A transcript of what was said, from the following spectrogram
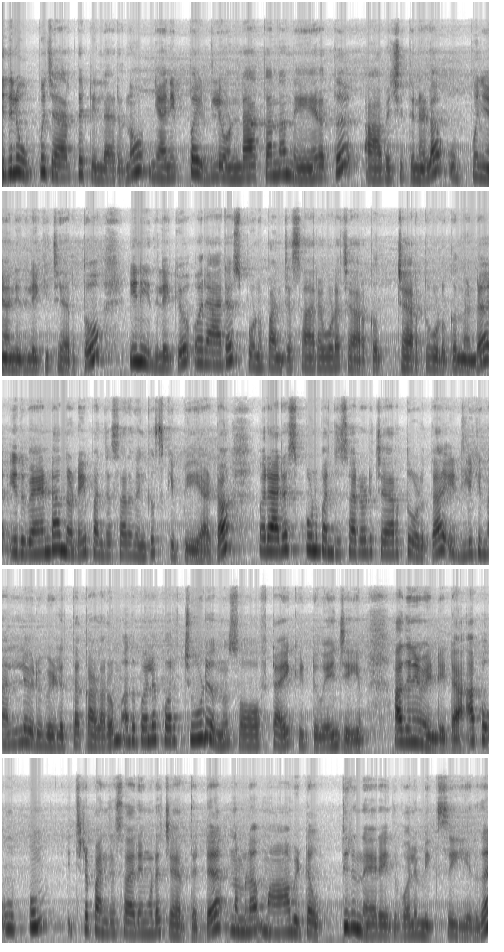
ഇതിൽ ഉപ്പ് ചേർത്തിട്ടില്ലായിരുന്നു. ഞാനിപ്പോൾ ഇഡ്ഡലി ഉണ്ടാക്കുന്ന നേരത്ത് ആവശ്യത്തിനുള്ള ഉപ്പ് ഞാൻ ഇതിലേക്ക് ചേർത്തു. ഇനി ഇതിലേക്ക് ഒരു അര സ്പൂൺ പഞ്ചസാര കൂടെ ചേർക്ക് ചേർത്ത് കൊടുക്കുന്നുണ്ട്. ഇത് വേണ്ടാന്നുണ്ടെങ്കിൽ പഞ്ചസാര നിങ്ങൾക്ക് സ്കിപ്പ് ചെയ്യാം കേട്ടോ. ഒരു അര സ്പൂൺ പഞ്ചസാര കൂടെ ചേർത്ത് കൊടുത്താൽ ഇഡ്ഡലിക്ക് നല്ലൊരു വെളുത്ത കളറും അതുപോലെ കുറച്ചുകൂടി ഒന്ന് സോഫ്റ്റായി കിട്ടുകയും ചെയ്യും. അതിന് വേണ്ടിയിട്ടാണ് അപ്പോൾ ഉപ്പും ഇച്ചിരി പഞ്ചസാരയും കൂടെ ചേർത്തിട്ട് നമ്മൾ മാവിട്ട ഒത്തിരി നേരം ഇതുപോലെ മിക്സ് ചെയ്യരുത്.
